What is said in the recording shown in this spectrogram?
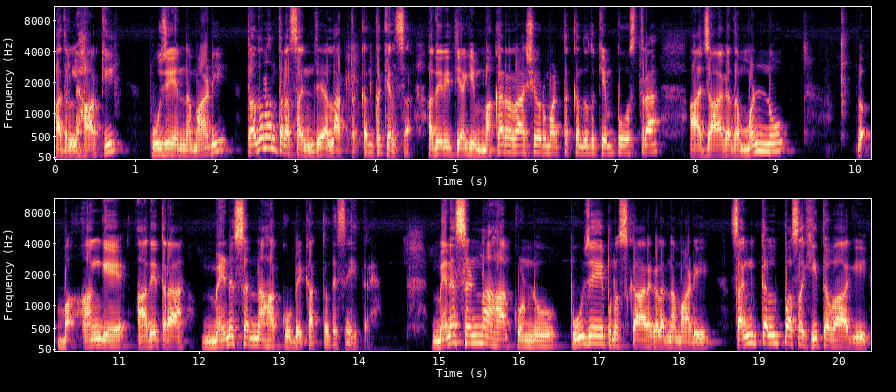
ಅದರಲ್ಲಿ ಹಾಕಿ ಪೂಜೆಯನ್ನು ಮಾಡಿ, ತದನಂತರ ಸಂಜೆ ಅಲ್ಲಾಗ್ತಕ್ಕಂಥ ಕೆಲಸ. ಅದೇ ರೀತಿಯಾಗಿ ಮಕರ ರಾಶಿಯವರು ಮಾಡ್ತಕ್ಕಂಥದ್ದು ಕೆಂಪು ವಸ್ತ್ರ, ಆ ಜಾಗದ ಮಣ್ಣು ಬ, ಹಂಗೆ ಅದೇ ಥರ ಮೆಣಸನ್ನು ಹಾಕೋಬೇಕಾಗ್ತದೆ ಸ್ನೇಹಿತರೆ. ಮೆಣಸನ್ನು ಹಾಕ್ಕೊಂಡು ಪೂಜೆ ಪುನಸ್ಕಾರಗಳನ್ನು ಮಾಡಿ ಸಂಕಲ್ಪ ಸಹಿತವಾಗಿ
